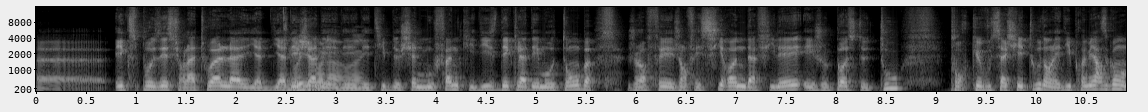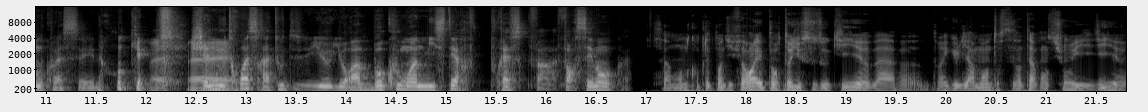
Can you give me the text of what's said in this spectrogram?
euh, exposé sur la toile. Il y a, il y a Oui, déjà voilà, des, des- ouais. des types de Shenmue fans qui disent dès que la démo tombe, j'en fais, j'en fais six runs d'affilée et je poste tout pour que vous sachiez tout dans les dix premières secondes, quoi. C'est donc Shenmue 3 sera tout, il y y aura beaucoup moins de mystère, presque, enfin, forcément, quoi. C'est un monde complètement différent. Et pourtant, Yu Suzuki, euh, bah, euh, régulièrement dans ses interventions, il dit euh,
